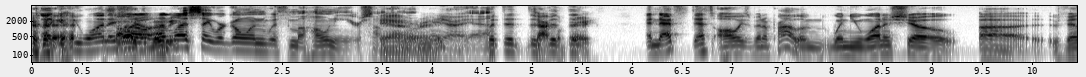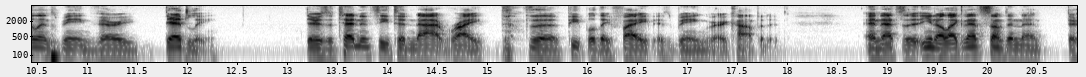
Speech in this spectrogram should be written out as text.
Like, if you wanna It's not like show- Well, movie. unless they were going with Mahoney or something. Yeah, right. maybe, Yeah, right. yeah. But the, the, the, the and that's that's always been a problem when you want to show uh, villains being very deadly. There's a tendency to not write the people they fight as being very competent, and that's a you know like that's something that they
